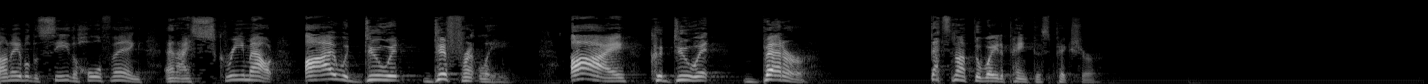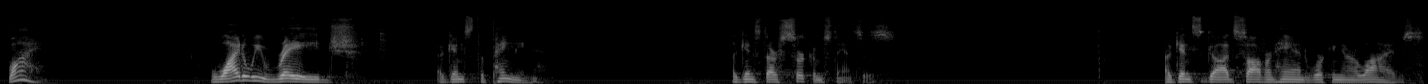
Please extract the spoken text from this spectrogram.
unable to see the whole thing, and I scream out, I would do it differently. I could do it better. That's not the way to paint this picture. Why? Why do we rage against the painting? Against our circumstances? Against God's sovereign hand working in our lives?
